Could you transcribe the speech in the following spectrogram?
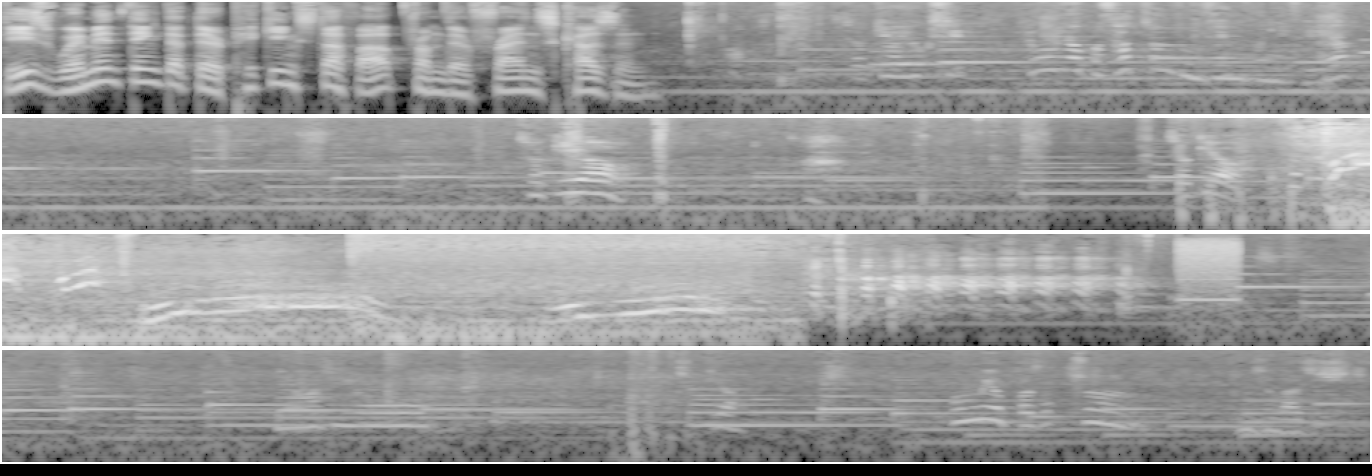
These women think that they're picking stuff up from their friend's cousin. 저기요 혹시 형민 오빠 사촌 동생분이세요? 저기요. 아. 저기요. 안녕하세요. 저기요. 형민 오빠 사촌 동생 맞으시죠?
